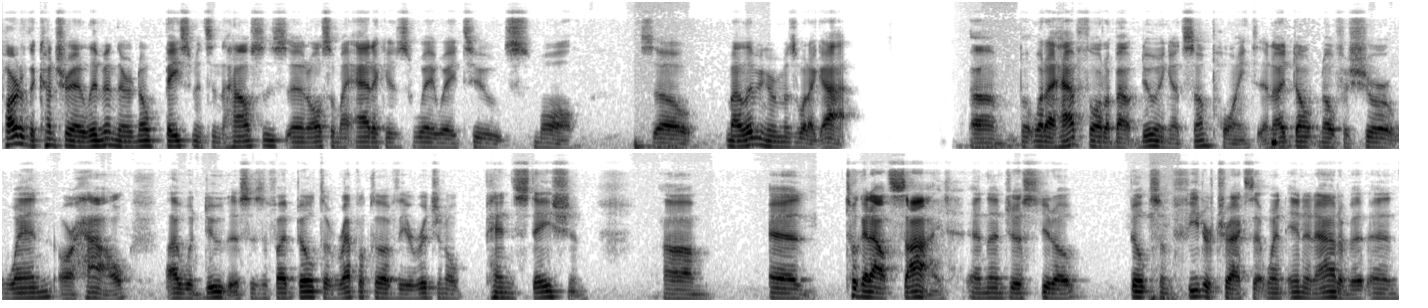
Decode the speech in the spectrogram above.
part of the country I live in, there are no basements in the houses, and also my attic is way, way too small. So my living room is what I got. Um, but what I have thought about doing at some point, and I don't know for sure when or how I would do this, is if I built a replica of the original Penn Station um, and took it outside and then just, you know, built some feeder tracks that went in and out of it, and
